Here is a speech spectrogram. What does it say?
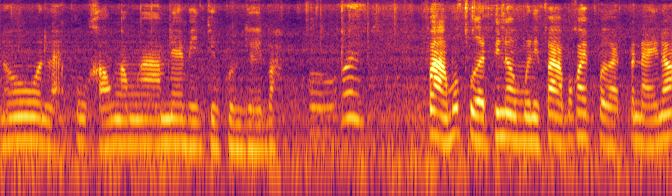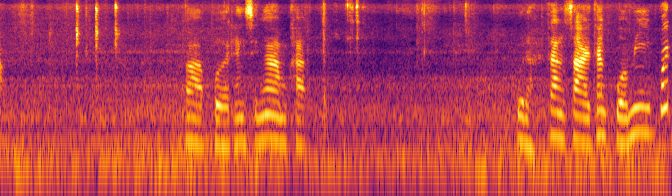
โน่นแหละภูเขางามๆแนมเห็นจึงพึ่งอยู่เห็นปะโอ้ยฟ้าบ่เปิดพี่น้องมื้อนี้ฟ้าบ่ค่อยเปิดปานไหนเนาะฟ้าเปิดแห่งสิงามครับพูดนะทางซ้ายทางขวามีเบัด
